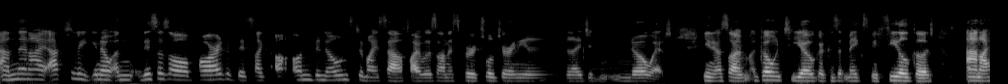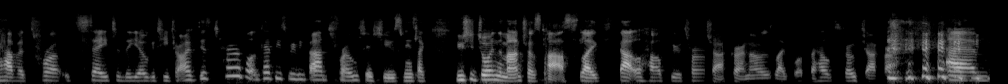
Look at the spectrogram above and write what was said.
and then I actually, you know, and this is all part of this, like unbeknownst to myself, I was on a spiritual journey and I didn't know it, you know. So I'm going to yoga because it makes me feel good, and I have a throat. Say to the yoga teacher, I have this terrible, I get these really bad throat issues, and he's like, "You should join the mantras class, like that will help your throat chakra." And I was like, "What the hell's throat chakra?" um,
